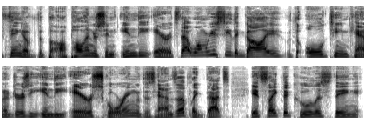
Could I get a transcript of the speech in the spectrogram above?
thing of the uh, Paul Henderson in the air. It's that one where you see the guy with the old Team Canada jersey in the air scoring with his hands up. Like that's it's like the coolest thing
